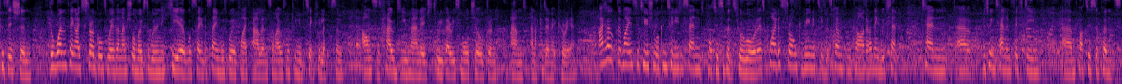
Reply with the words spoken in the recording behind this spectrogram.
position. The one thing I've struggled with, and I'm sure most of the women here will say the same, was work-life balance, and I was looking in particular for some answers. How do you manage three very small children and an academic career? I hope that my institution will continue to send participants to Aurora. There's quite a strong community that's come from Cardiff. I think we've sent 10, uh, between 10 and 15 um, participants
